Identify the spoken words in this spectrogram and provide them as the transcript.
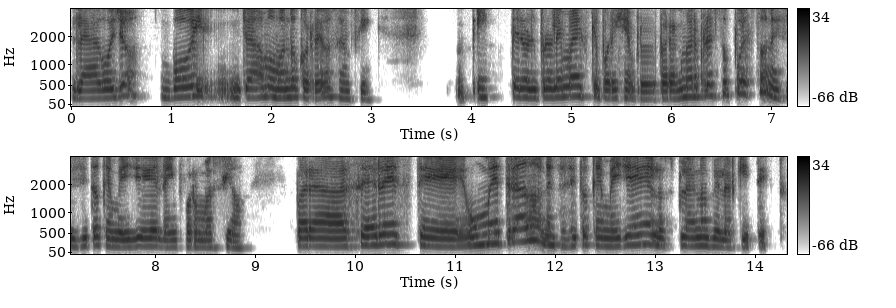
la hago yo voy, llamo, mando correos, en fin. Y, pero el problema es que, por ejemplo, para armar presupuesto necesito que me llegue la información. Para hacer este, un metrado necesito que me lleguen los planos del arquitecto.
